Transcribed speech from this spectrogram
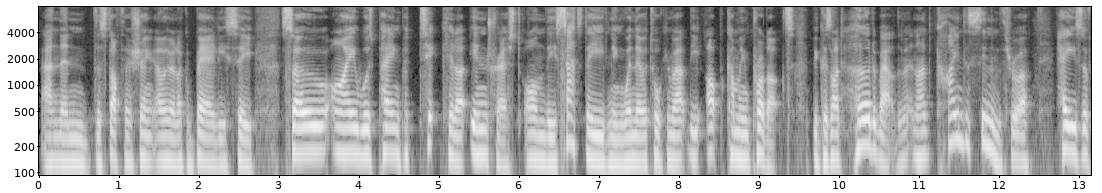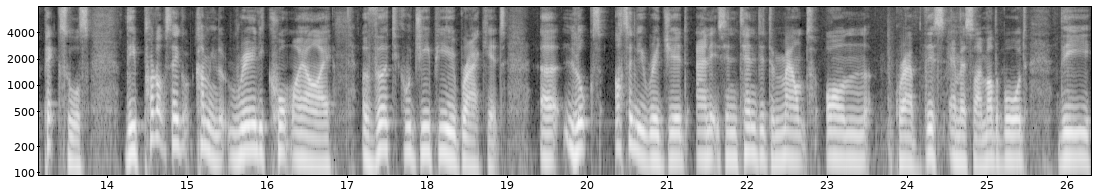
and then the stuff they're showing other end I could barely see. So I was paying particular interest on the Saturday evening when they were talking about the upcoming products because I'd heard about them and I'd kind of seen them through a haze of pixels. The products they got coming that really caught my eye, a vertical GPU bracket, uh, looks utterly rigid and it's intended to mount on, grab this MSI motherboard, the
